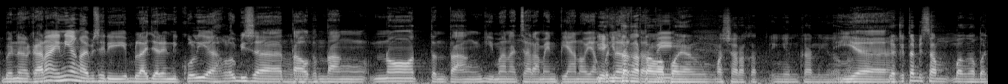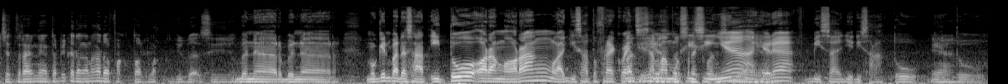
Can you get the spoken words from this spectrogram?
Bener karena ini yang nggak bisa dibelajarin di kuliah. Lo bisa Hmm. tahu tentang not, tentang gimana cara main piano yang ya benar. kita nggak tahu apa yang masyarakat inginkan gitu. Iya. Ya kita bisa ngebaca trennya, tapi kadang-kadang ada faktor luck juga sih. Bener bener. Mungkin pada saat itu orang-orang lagi satu frekuensi Lagi sama satu musisinya, frekuensinya, ya. akhirnya bisa jadi satu Ya. gitu.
